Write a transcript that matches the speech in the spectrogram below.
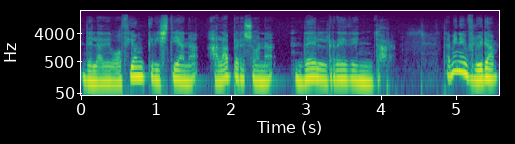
de la devoción cristiana a la persona del Redentor. También influirá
